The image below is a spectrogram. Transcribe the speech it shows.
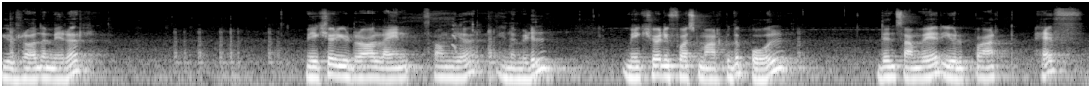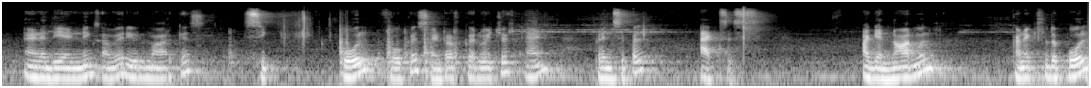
you draw the mirror. Make sure you draw a line from here in the middle. Make sure you first mark the pole. Then somewhere you will mark F and at the ending somewhere you will mark as C. Pole, focus, center of curvature and principal axis. Again normal connects to the pole,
